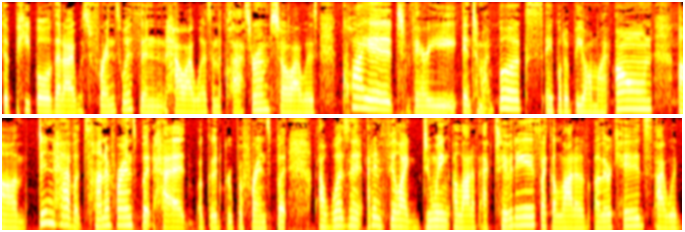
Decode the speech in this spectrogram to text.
the people that I was friends with and how I was in the classroom. So I was quiet, very into my books, able to be on my own. Um, didn't have a ton of friends, but had a good group of friends. But I wasn't, I didn't feel like doing a lot of activities like a lot of other kids. I would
